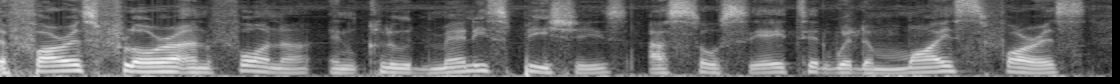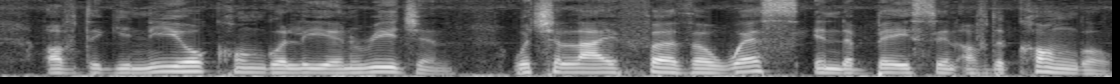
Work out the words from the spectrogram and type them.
The forest flora and fauna include many species associated with the moist forests of the Guineo-Congolese region, which lie further west in the basin of the Congo.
